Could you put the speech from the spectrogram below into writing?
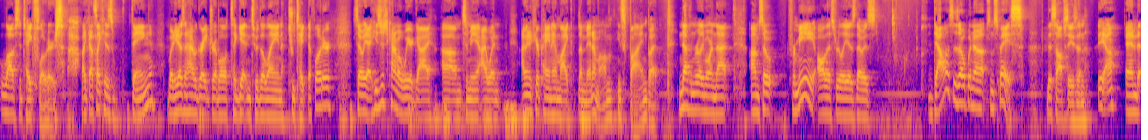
loves to take floaters. Like that's like his thing, but he doesn't have a great dribble to get into the lane to take the floater. So yeah, he's just kind of a weird guy um, to me. I wouldn't. I mean, if you're paying him like the minimum, he's fine, but nothing really more than that. Um, so for me, all this really is though is Dallas has opened up some space this offseason. yeah. And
